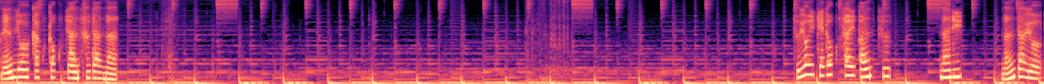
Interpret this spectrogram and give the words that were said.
燃料獲得チャンスだな。強いけど臭いパンツ。なり。なんだよ。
